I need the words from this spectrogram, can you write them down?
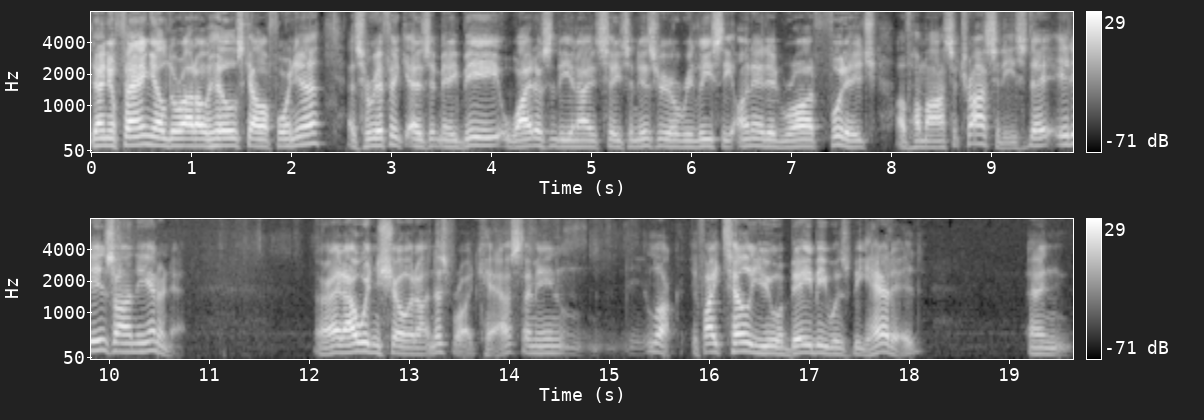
Daniel Fang, El Dorado Hills, California. As horrific as it may be, why doesn't the United States and Israel release the unedited raw footage of Hamas atrocities? It is on the internet. All right, I wouldn't show it on this broadcast. I mean, look, if I tell you a baby was beheaded and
